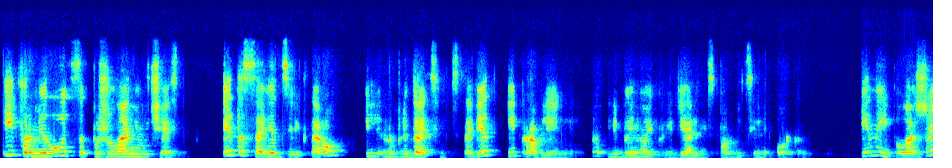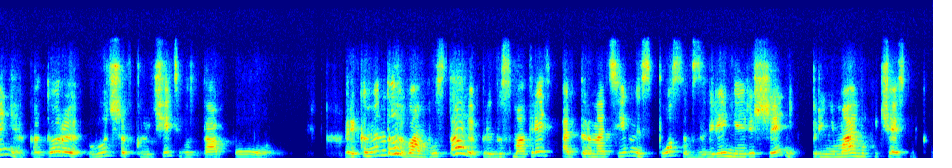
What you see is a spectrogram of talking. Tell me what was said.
И формируется по желанию участников. Это совет директоров или наблюдательный совет и правление, ну, либо иной коллегиальный исполнительный орган иные положения, которые лучше включить в устав ООО. Рекомендую вам в уставе предусмотреть альтернативный способ заверения решений принимаемых участников,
